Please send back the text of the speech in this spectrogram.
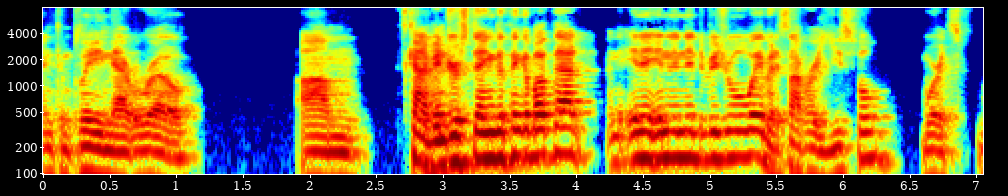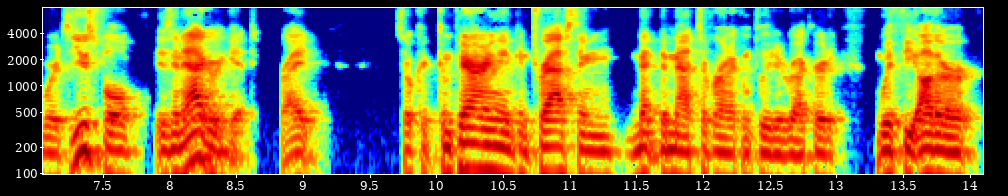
and completing that row. Um, it's kind of interesting to think about that in, in, in, an individual way, but it's not very useful. Where it's where it's useful is in aggregate, right? So c- comparing and contrasting the Matt Taverna completed record with the other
